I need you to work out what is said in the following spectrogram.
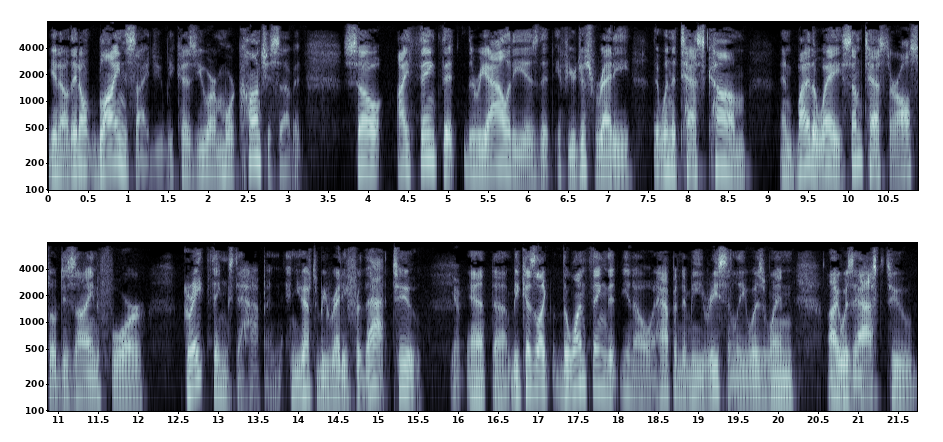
you know, they don't blindside you because you are more conscious of it. So I think that the reality is that if you're just ready, that when the tests come, and by the way, some tests are also designed for great things to happen, and you have to be ready for that too. Yep. And uh, because like the one thing that you know happened to me recently was when I was asked to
